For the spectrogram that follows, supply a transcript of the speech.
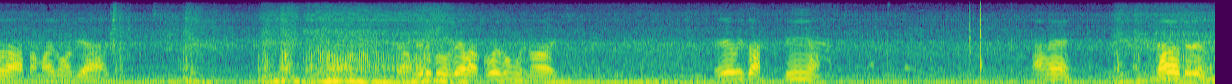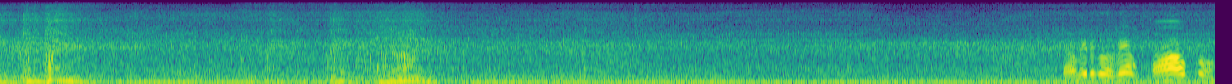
Lá para mais uma viagem. Belmiro Gouveia Lagoas, vamos nós. Eu e Zarcinha. Amém. Tchau, Tereza. Belmiro Gouveia, o palco.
